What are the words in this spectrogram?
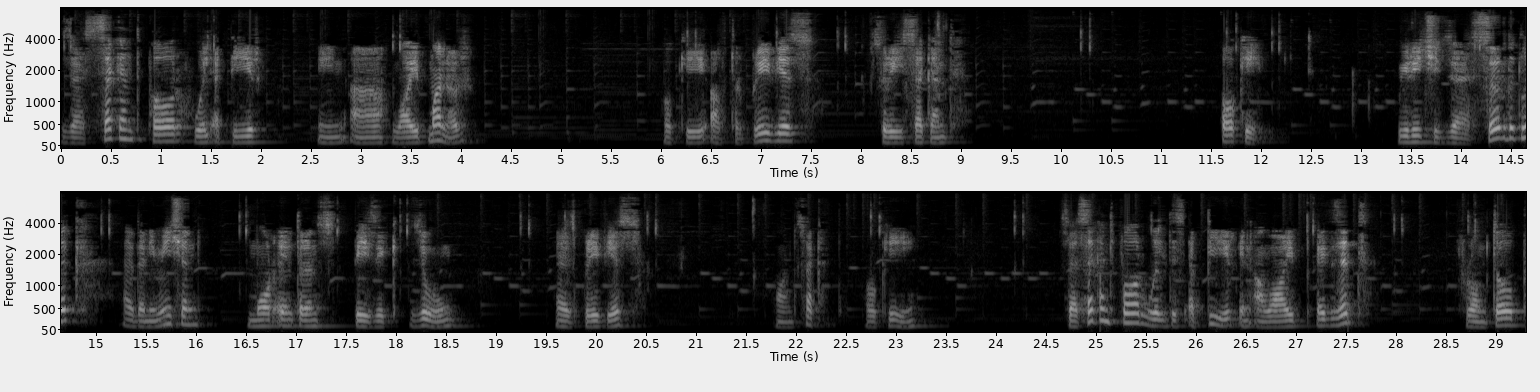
the second bar will appear in a wipe manner. Okay after previous three second. Okay we reach the third click add animation more entrance basic zoom as previous. One second. Okay. The second bar will disappear in a wipe exit from top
